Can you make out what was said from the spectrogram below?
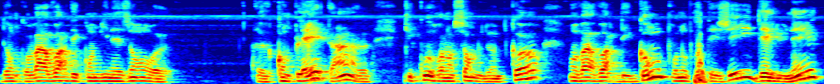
Donc, on va avoir des combinaisons complètes hein, qui couvrent l'ensemble de notre corps. On va avoir des gants pour nous protéger, des lunettes,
